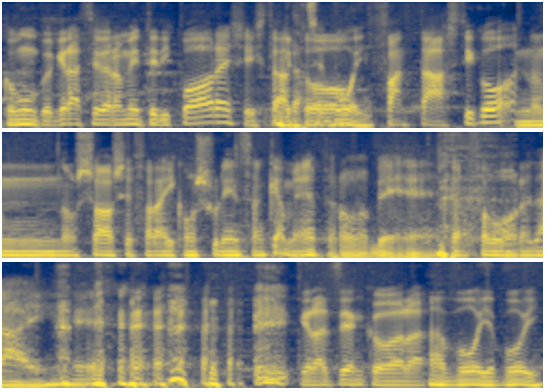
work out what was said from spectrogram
Comunque, grazie veramente di cuore, sei stato fantastico. Non, non so se farai consulenza anche a me, però vabbè, per favore, dai. grazie ancora. A voi, a voi.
